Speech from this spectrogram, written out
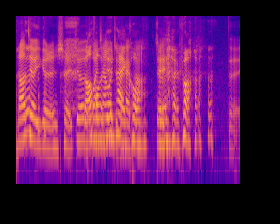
然后只有一个人睡，就然后晚上会太空，。对害怕。对，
